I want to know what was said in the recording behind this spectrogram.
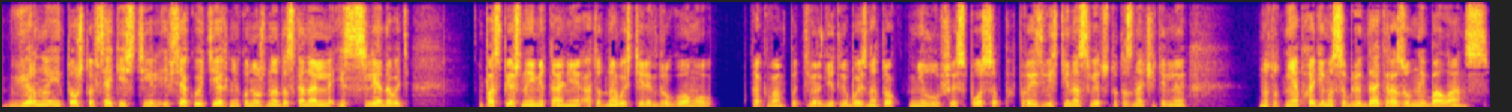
Верно и то, что всякий стиль и всякую технику нужно досконально исследовать, поспешное метание от одного стиля к другому, как вам подтвердит любой знаток, не лучший способ произвести на свет что-то значительное, но тут необходимо соблюдать разумный баланс.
